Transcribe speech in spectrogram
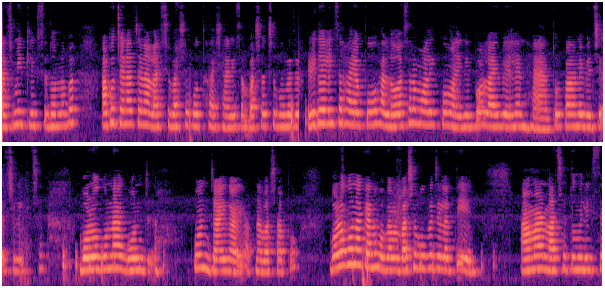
আজমিত লিখছে, ধন্যবাদ। আপু, চেনা চেনা লাগছে, বাসা কোথায়? সব বাসা হচ্ছে বগুড়া হৃদয় লিখছে হাই আপু হ্যালো আসসালামু আলাইকুম। অনেকদিন পর লাইভে এলেন। হ্যাঁ তোর কারণে বেঁচে আছে, লিখছে। বড়গুনা কোন কোন জায়গায় আপনার বাসা, আপু? বড়গুনা কেন হবে? আমার বাসা বগুড়া জেলাতে। আমার মাঝে তুমি লিখছে,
